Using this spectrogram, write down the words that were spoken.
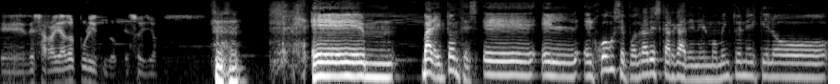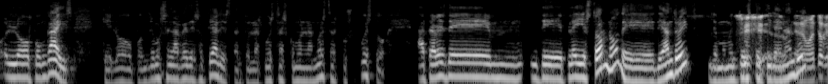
eh, desarrollador puro y duro, que soy yo. Em, vale, entonces, eh, el, juego se podrá descargar en el momento en el que lo, lo pongáis que lo pondremos en las redes sociales, tanto en las vuestras como en las nuestras, por supuesto, a través de, mm, Play Store, ¿no? De, Android. De momento este tira en Android. En el momento que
